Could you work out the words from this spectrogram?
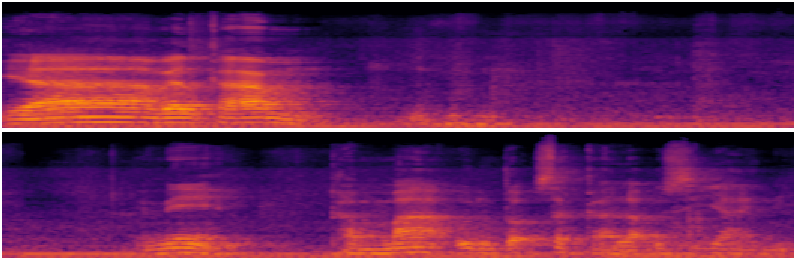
Ya, welcome. Ini Dhamma untuk segala usia ini.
